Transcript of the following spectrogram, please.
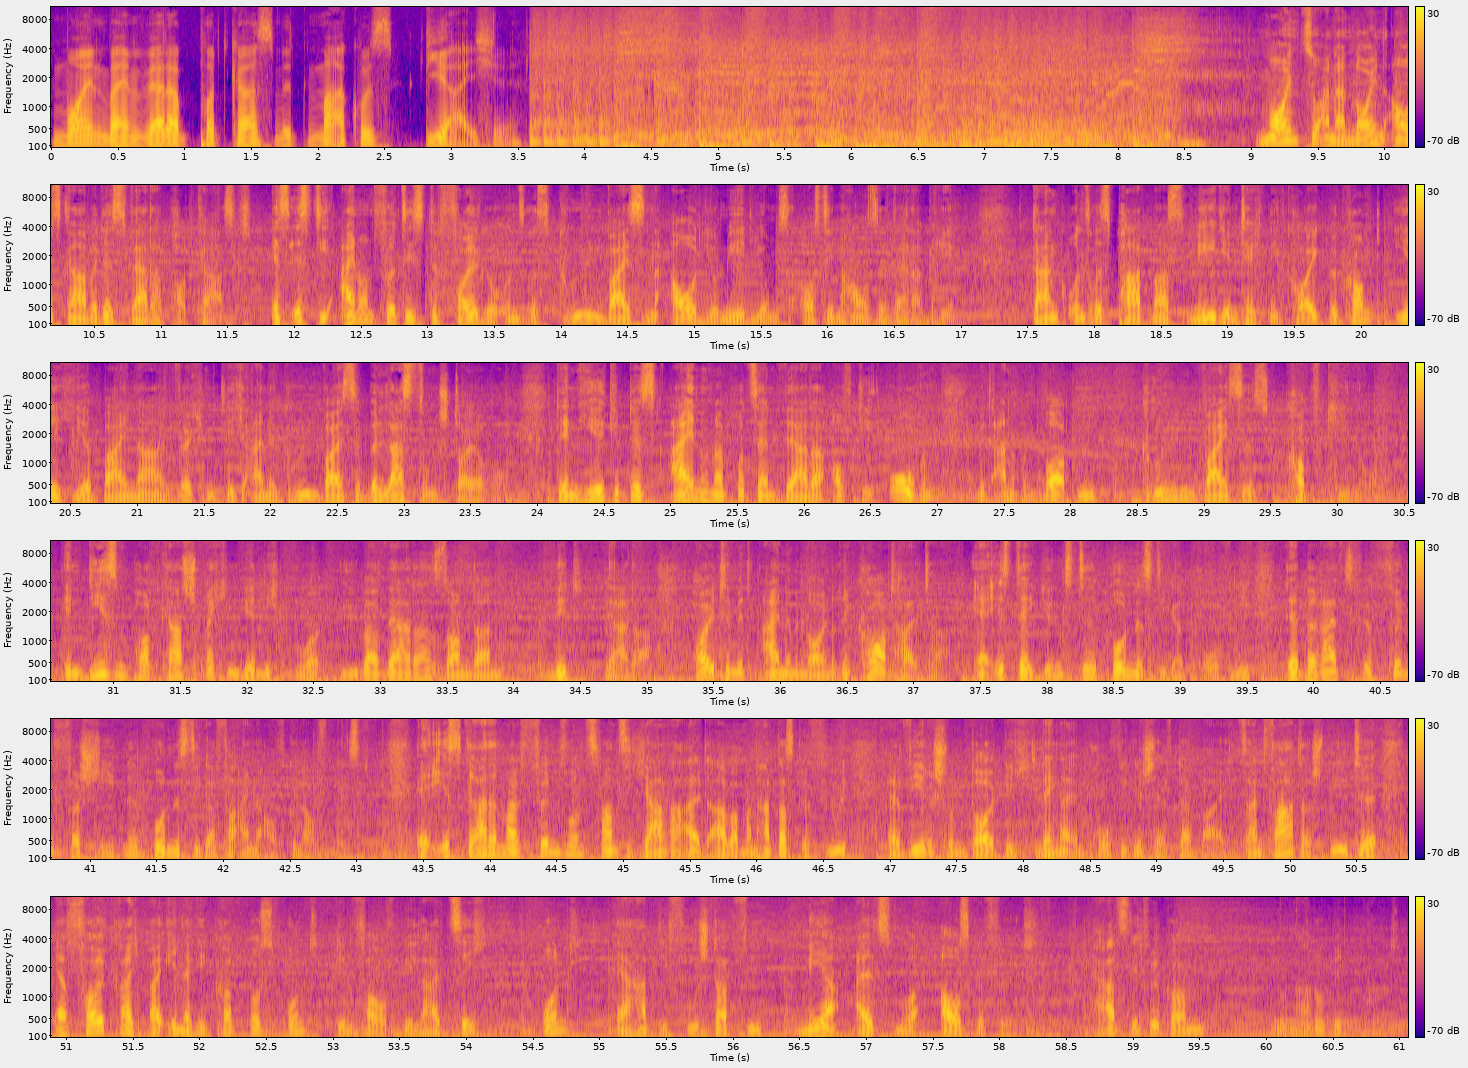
Moin beim Werder Podcast mit Markus Biereichel. Moin zu einer neuen Ausgabe des Werder Podcast. Es ist die 41. Folge unseres grün-weißen Audiomediums aus dem Hause Werder Bremen. Dank unseres Partners Medientechnik Koik bekommt ihr hier beinahe wöchentlich eine grün-weiße Belastungssteuerung. Denn hier gibt es 100% Werder auf die Ohren. Mit anderen Worten, grün-weißes Kopfkino. In diesem Podcast sprechen wir nicht nur über Werder, sondern mit Werder. Heute mit einem neuen Rekordhalter. Er ist der jüngste Bundesliga-Profi, der bereits für fünf verschiedene Bundesliga-Vereine aufgelaufen ist. Er ist gerade mal 25 Jahre alt, aber man hat das Gefühl, er wäre schon deutlich länger im Profigeschäft dabei. Sein Vater spielte erfolgreich bei Energie Cottbus und dem VfB Leipzig und er hat die Fußstapfen mehr als nur ausgefüllt. Herzlich willkommen, Leonardo Bittenkurt.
